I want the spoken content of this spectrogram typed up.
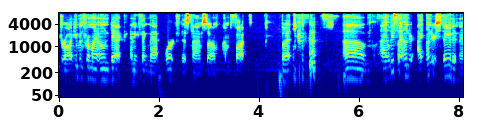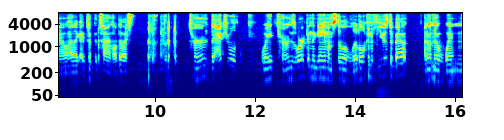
draw even from my own deck anything that worked this time, so I'm, I'm fucked. But um, I, at least I under I understand it now. I like I took the time, although I the turn the actual way turns work in the game, I'm still a little confused about. I don't know when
